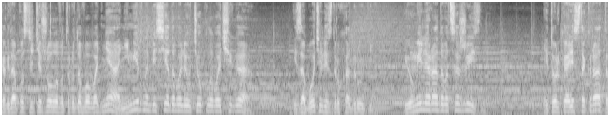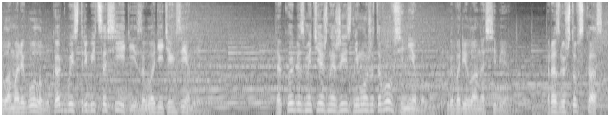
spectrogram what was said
Когда после тяжелого трудового дня они мирно беседовали у теплого очага и заботились друг о друге, и умели радоваться жизни. И только аристократы ломали голову, как бы истребить соседей и завладеть их землями. «Такой безмятежной жизни, может, и вовсе не было», — говорила она себе. «Разве что в сказках.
